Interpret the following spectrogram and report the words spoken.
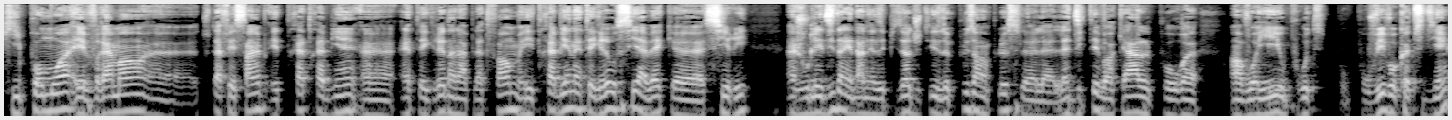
qui pour moi est vraiment euh, tout à fait simple et très très bien intégré dans la plateforme et très bien intégré aussi avec Siri. je vous l'ai dit dans les derniers épisodes, j'utilise de plus en plus la, dictée vocale pour envoyer ou pour, pour, vivre au quotidien.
